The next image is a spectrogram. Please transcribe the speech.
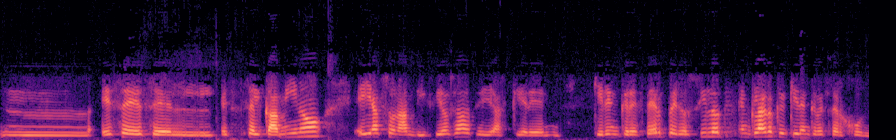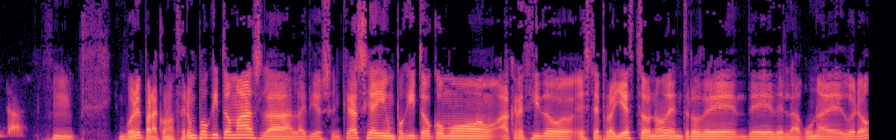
Mm, ese es el ese es el camino. Ellas son ambiciosas, ellas quieren quieren crecer, pero sí lo tienen claro que quieren crecer juntas. Hmm. Bueno, y para conocer un poquito más la, idiosincrasia y un poquito cómo ha crecido este proyecto ¿no? dentro de, de, Laguna de Duero,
